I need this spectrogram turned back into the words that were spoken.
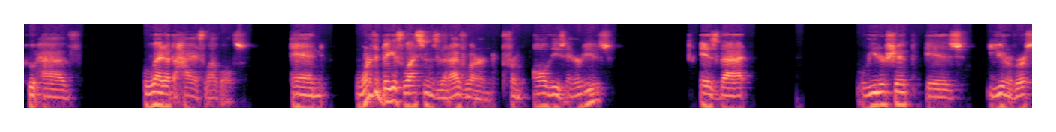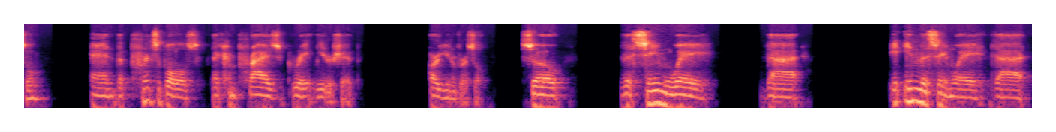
who have led at the highest levels. And one of the biggest lessons that I've learned from all these interviews is that leadership is universal and the principles that comprise great leadership are universal. So, the same way that, in the same way that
